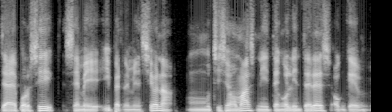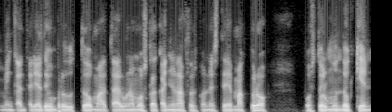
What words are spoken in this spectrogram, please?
ya de por sí se me hiperdimensiona muchísimo más, ni tengo el interés, aunque me encantaría tener un producto, matar una mosca a cañonazos con este Mac Pro, pues todo el mundo, quien,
